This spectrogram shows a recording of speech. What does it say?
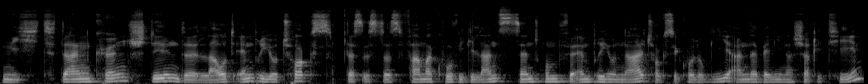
nicht, dann können Stillende laut Embryotox, das ist das Pharmakovigilanzzentrum für Embryonaltoxikologie an der Berliner Charité,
